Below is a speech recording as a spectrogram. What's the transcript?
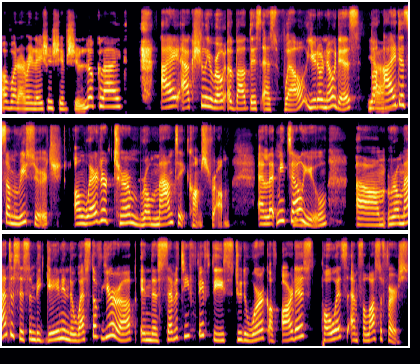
of what a relationship should look like I actually wrote about this as well. You don't know this, yeah. but I did some research on where the term romantic comes from. And let me tell yeah. you, um, romanticism began in the west of Europe in the 1750s to the work of artists poets and philosophers.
